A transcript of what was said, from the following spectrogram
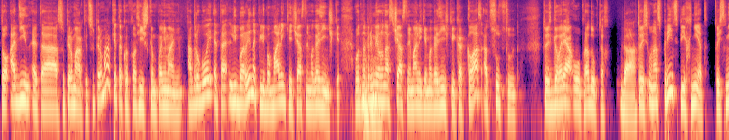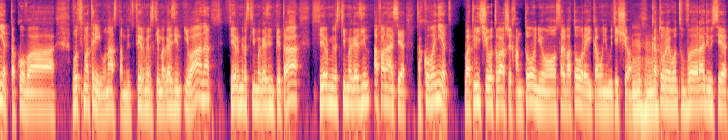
то один – это супермаркет. Супермаркет такой в классическом понимании, а другой – это либо рынок, либо маленькие частные магазинчики. Вот, например, у нас частные маленькие магазинчики как класс отсутствуют. То есть, говоря о продуктах, Да. то есть у нас, в принципе, их нет. То есть нет такого, вот смотри, у нас там фермерский магазин Ивана, фермерский магазин Петра, фермерский магазин Афанасия. Такого нет в отличие от ваших Антонио, Сальваторе и кого-нибудь еще, угу. которые вот в радиусе,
